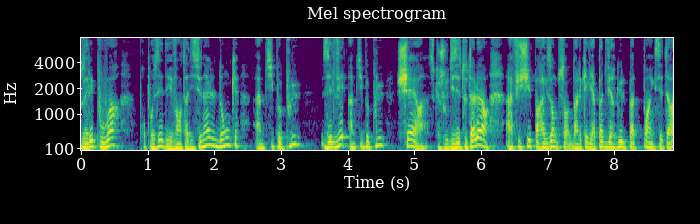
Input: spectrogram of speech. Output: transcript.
vous allez pouvoir proposer des ventes additionnelles, donc un petit peu plus élevé, un petit peu plus cher. Ce que je vous disais tout à l'heure, un fichier par exemple dans lequel il n'y a pas de virgule, pas de point, etc.,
